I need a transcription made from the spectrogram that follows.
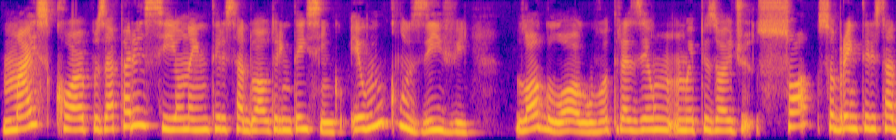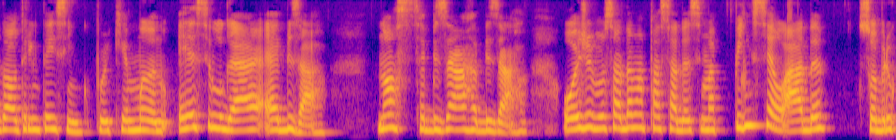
mais corpos apareciam na Interestadual 35. Eu, inclusive, logo logo vou trazer um, um, episódio só sobre a Interestadual 35, porque, mano, esse lugar é bizarro. Nossa, é bizarro, é bizarro. Hoje eu vou só dar uma passada assim, uma pincelada sobre o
